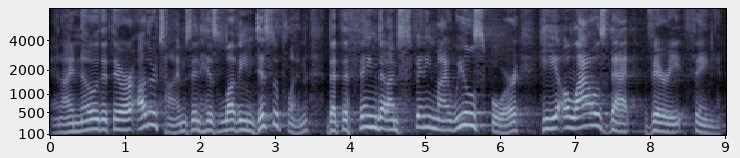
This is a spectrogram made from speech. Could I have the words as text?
And I know that there are other times in His loving discipline that the thing that I'm spinning my wheels for, He allows that very thing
